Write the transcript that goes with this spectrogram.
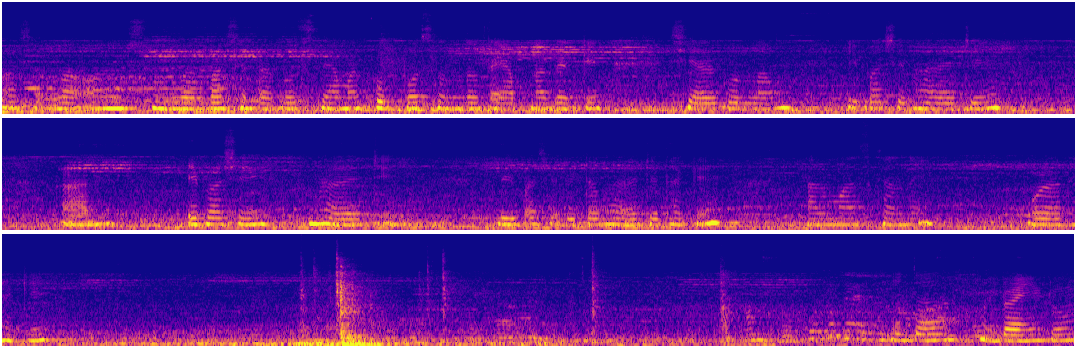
মাসাল্লাহ অনেক সুন্দর বাসাটা করছে আমার খুব পছন্দ, তাই আপনাদেরকে শেয়ার করলাম। এই পাশে ভ্যারাইটি আর এ পাশে ভ্যারাইটি দুই পাশে দুইটা ভ্যারাইটি থাকে আর মাঝখানে ওরা থাকে। এটা ড্রয়িং রুম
